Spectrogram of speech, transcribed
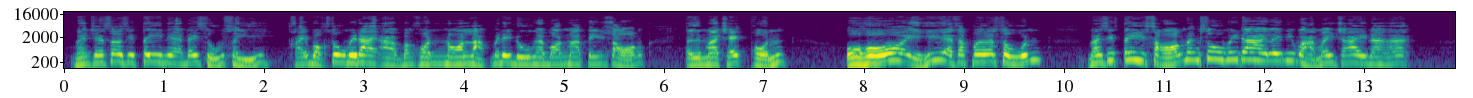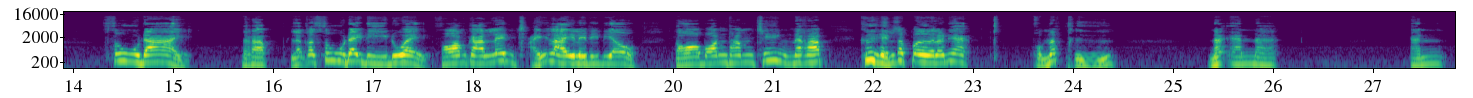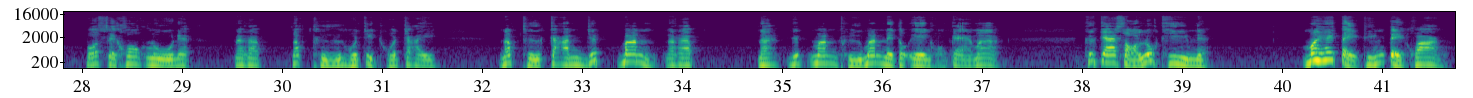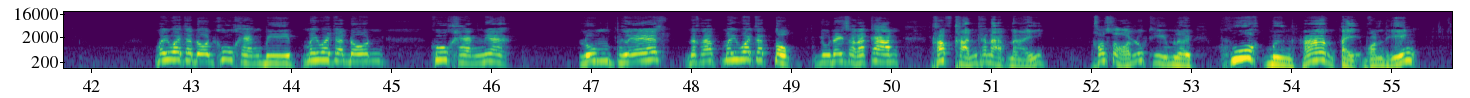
แมนเชสเตอร์ซิตี้เนี่ยได้สูสี ใครบอกสู้ไม่ได้ อ่าบางคนนอนหลับไม่ได้ดูไงบอลมาตีสอง ตื่นมาเช็คผล โอ้โหเฮียสเปอร์ศูนย์แมนซิตี้สองแม่งสู้ไม่ได้เลยนี่หว่าไม่ใช่นะฮะ สู้ได้นะครับ แล้วก็สู้ได้ดีด้วย ฟอร์มการเล่นไฉไลเลยทีเดียว ต่อบอลทำชิ่งนะครับ คือเห็นสเปอร์แล้วเนี่ย ผมนับถือนะแอนนะแอนโปสเซโคกลูเนี่ยนะครับ นับถือหัวจิตหัวใจ นับถือการยึดมั่นนะครับนะยึดมั่นถือมั่นในตัวเองของแกมาก คือแกสอนลูกทีมเนี่ย ไม่ให้เตะทิ้งเตะขว้าง ไม่ว่าจะโดนคู่แข่งบีบ ไม่ว่าจะโดน คู่แข่งเนี่ยลุมเพลสนะครับ ไม่ว่าจะตกอยู่ในสถานการณ์ขับขันขนาดไหน เขาสอนลูกทีมเลย พวกมึงห้ามเตะบอลทิ้ง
